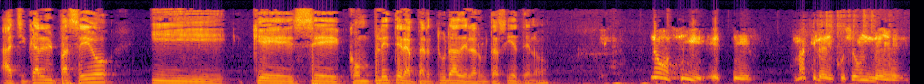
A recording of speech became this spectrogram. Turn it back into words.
a achicar el paseo y que se complete la apertura de la ruta 7, ¿no? No, sí, este, más que la discusión de-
